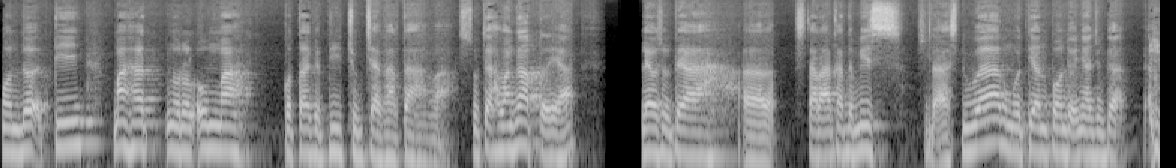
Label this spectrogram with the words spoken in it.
pondok di Mahat Nurul Ummah Kota Gede Yogyakarta. Wah, sudah lengkap tuh ya. Beliau sudah uh, secara akademis sudah S2, kemudian pondoknya juga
